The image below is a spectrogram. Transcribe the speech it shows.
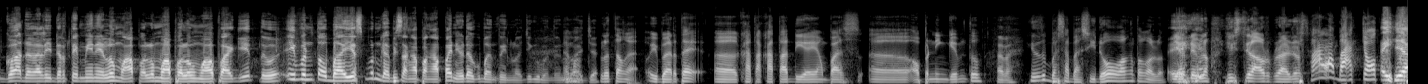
gua adalah leader tim ini. Lu mau apa? Lu mau apa? Lu mau apa gitu. Even Tobias pun nggak bisa ngapa-ngapain. Ya udah gua bantuin lo aja, gua bantuin lo Emang, aja. lu tau gak ibaratnya eh, kata-kata dia yang pas eh, opening game tuh Apa? itu tuh basa-basi doang tau gak lo Iya. yang dia bilang he's still our brother salah bacot Iya,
